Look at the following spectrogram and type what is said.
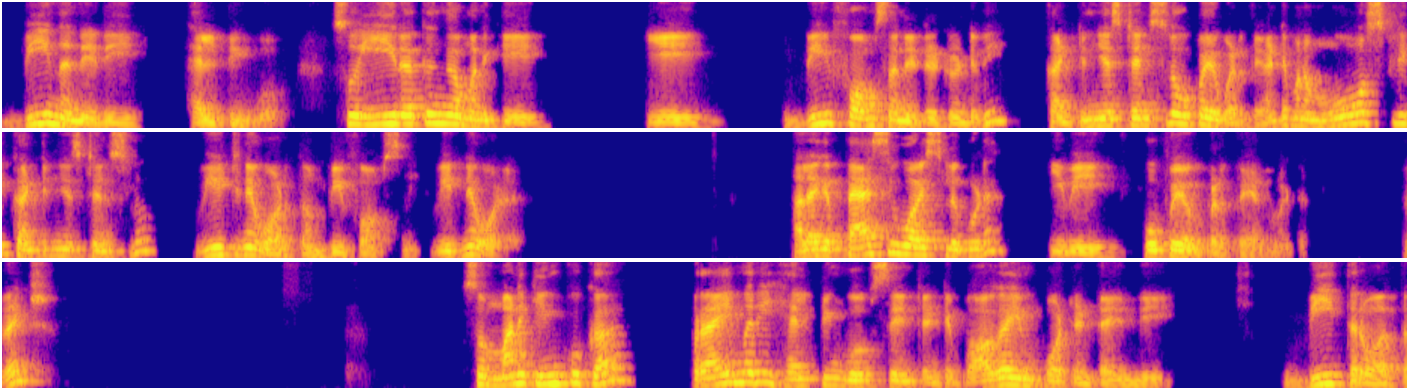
బీన్ అనేది హెల్పింగ్. ఓ సో ఈ రకంగా మనకి ఈ బీ ఫార్మ్స్ అనేటటువంటివి కంటిన్యూస్ టెన్స్లో ఉపయోగపడతాయి. అంటే మనం మోస్ట్లీ కంటిన్యూస్ టెన్స్లో వీటినే వాడతాం బీ ఫార్మ్స్ని. వీటినే వాడాలి. అలాగే ప్యాసివ్ వాయిస్లో కూడా ఇవి ఉపయోగపడతాయి అన్నమాట. రైట్ సో మనకి ఇంకొక ప్రైమరీ హెల్పింగ్ వర్బ్స్ ఏంటంటే బాగా ఇంపార్టెంట్ అయింది. బి తర్వాత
